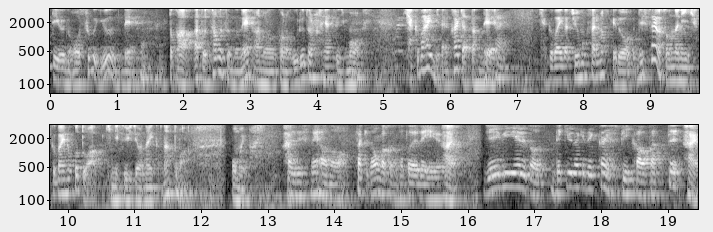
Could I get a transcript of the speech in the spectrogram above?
ていうのをすぐ言うんでとかあとサムスンのねあのこのウルトラのやつにも100倍みたいなの書いちゃったんで、はい。100倍が注目されますけど実際はそんなに100倍のことは気にする必要はないかなとは思います。あれですねあのさっきの音楽の例えで言う、はい JBL のできるだけでっかいスピーカーを買ってはい。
